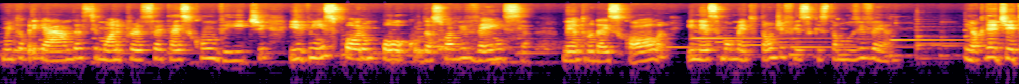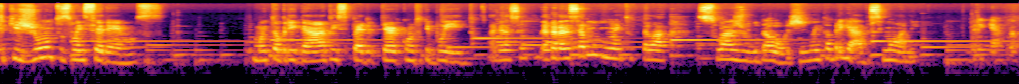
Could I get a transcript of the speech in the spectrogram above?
Muito obrigada, Simone, por aceitar esse convite e vir expor um pouco da sua vivência dentro da escola e nesse momento tão difícil que estamos vivendo. E acredito que juntos venceremos. Muito obrigada e espero ter contribuído. agradecemos muito pela sua ajuda hoje. Muito obrigada, Simone. Obrigada.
